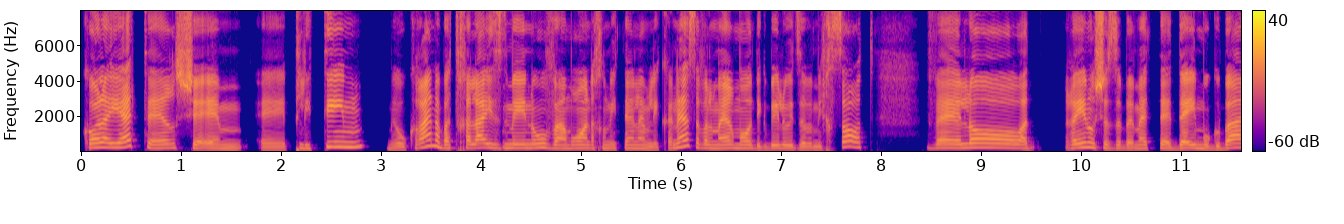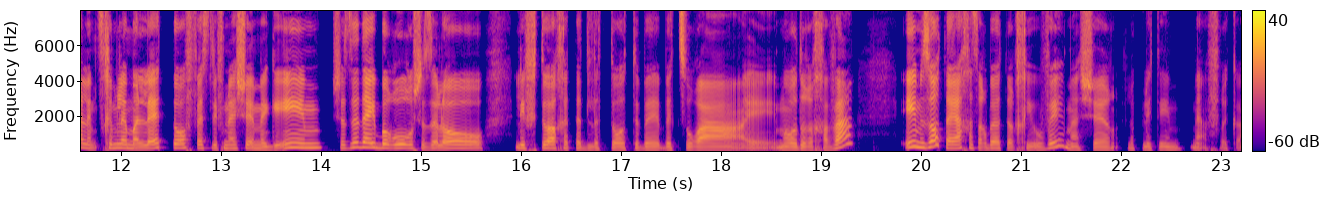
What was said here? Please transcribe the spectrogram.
כל היתר שהם אה, פליטים מאוקראינה, בהתחלה הזמינו ואמרו אנחנו ניתן להם להיכנס, אבל מהר מאוד הגבילו את זה במכסות, ולא, ראינו שזה באמת אה, די מוגבל, הם צריכים למלא טופס לפני שהם מגיעים, שזה די ברור שזה לא לפתוח את הדלתות בצורה אה, מאוד רחבה. עם זאת, היחס הרבה יותר חיובי מאשר לפליטים מאפריקה.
